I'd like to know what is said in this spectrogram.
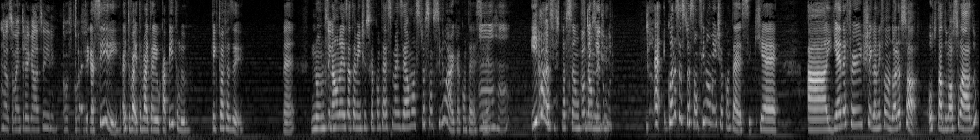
Ela só vai entregar a Siri. Cof, Tu vai entregar a Ciri? Aí tu vai, tu vai trair o capítulo? O que, que tu vai fazer? Né? No Sim. final não é exatamente isso que acontece, mas é uma situação similar que acontece, né? Uhum. E quando essa situação finalmente. É, e quando essa situação finalmente acontece, que é a Yennefer chegando e falando: olha só, ou tu tá do nosso lado,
